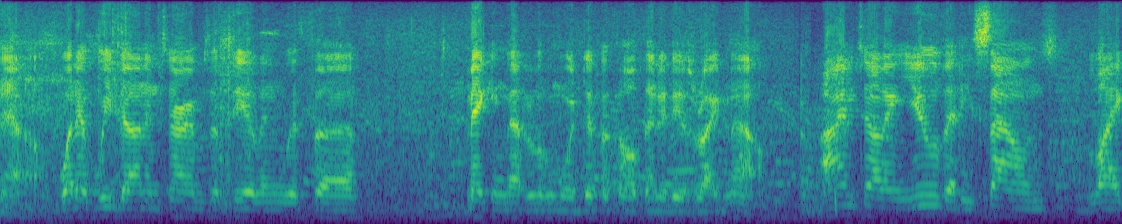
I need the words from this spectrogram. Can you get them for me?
Now, what have we done in terms of dealing with uh, making that a little more difficult than it is right now? I'm telling you that he sounds like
